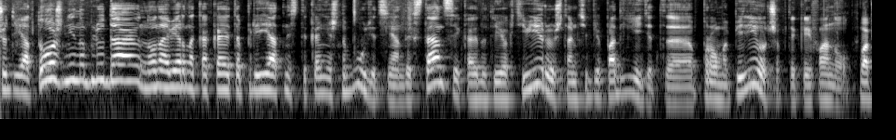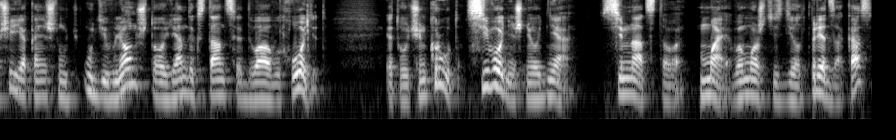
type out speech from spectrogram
что-то я тоже не наблюдаю, но, наверное, какая-то приятность-то, конечно, будет с Яндекс-станцией, когда ты ее активируешь, там тебе подъедет э, промо-период, чтобы ты кайфанул. Вообще, я, конечно, удивлен, что Яндекс-станция 2 выходит. Это очень круто. С сегодняшнего дня, с 17 мая, вы можете сделать предзаказ,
